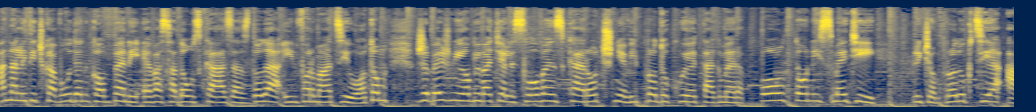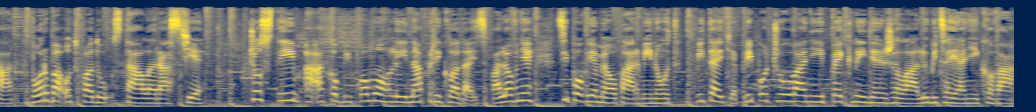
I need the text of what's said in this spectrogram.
Analytička Wooden Company Eva Sadovská zas dodá informáciu o tom, že bežný obyvateľ Slovenska ročne vyprodukuje takmer pol tony smetí, pričom produkcia a tvorba odpadu stále rastie. Čo s tým a ako by pomohli napríklad aj spaľovne, si povieme o pár minút. Vítajte pri počúvaní, pekný deň želá Ľubica Janíková.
